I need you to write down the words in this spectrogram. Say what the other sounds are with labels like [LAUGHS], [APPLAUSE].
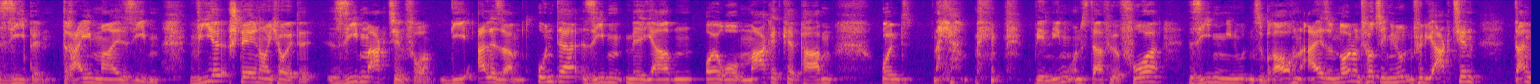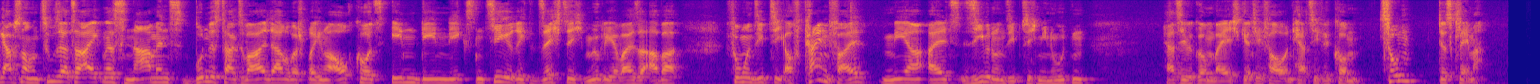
sieben, drei mal sieben. Wir stellen euch heute sieben Aktien vor, die allesamt unter sieben Milliarden Euro Market Cap haben. Und [LAUGHS] naja, wir nehmen uns dafür vor, sieben Minuten zu brauchen. Also 49 Minuten für die Aktien. Dann gab es noch ein Zusatzereignis namens Bundestagswahl. Darüber sprechen wir auch kurz in den nächsten zielgerichtet 60, möglicherweise aber 75 auf keinen Fall mehr als 77 Minuten. Herzlich willkommen bei Echtgeld TV und herzlich willkommen zum Disclaimer.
